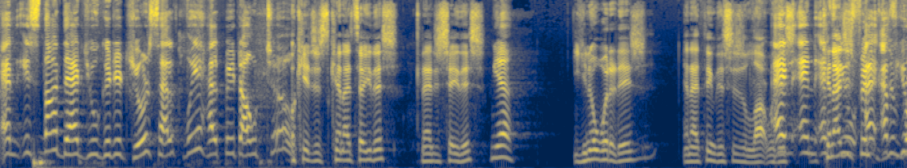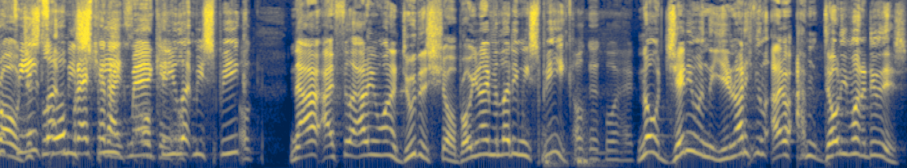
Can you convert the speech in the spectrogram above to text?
and it's not that you get it yourself. We help it out too. Okay, just can I tell you this? Can I just say this? Yeah. You know what it is? And I think this is a lot with And- this. and can if I you- uh, just finish? bro, just let so me speak, man. okay, can you let me speak? okay. Now I feel like I don't even want to do this show, bro. You're not even letting me speak. Oh, okay, go ahead. No, genuinely, you're not even. I, I don't even want to do this.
